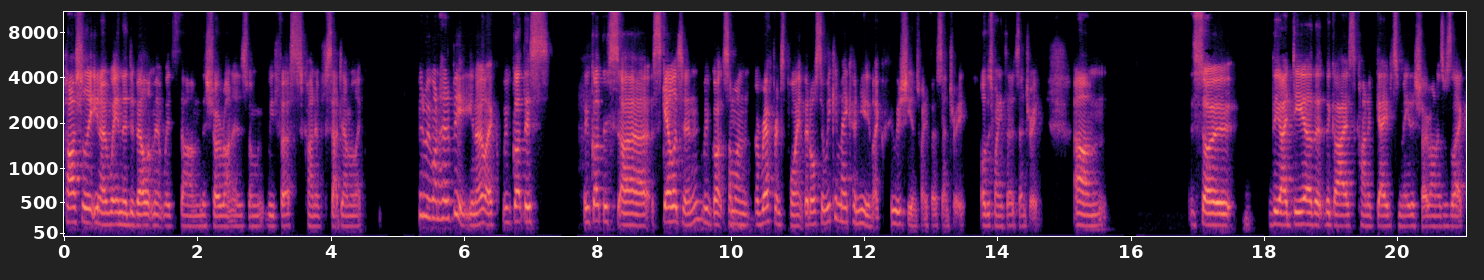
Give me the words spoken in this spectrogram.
partially you know we're in the development with um, the showrunners when we first kind of sat down we're like who do we want her to be? You know like we've got this we've got this uh, skeleton. We've got someone a reference point but also we can make her new. Like who is she in 21st century or the 23rd century? Um, so the idea that the guys kind of gave to me the showrunners was like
